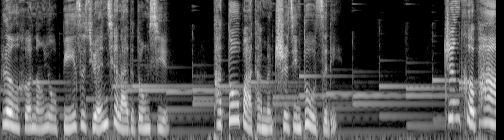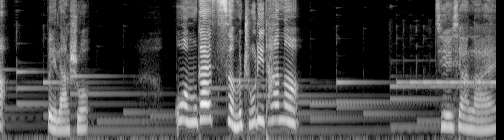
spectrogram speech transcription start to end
任何能用鼻子卷起来的东西，他都把它们吃进肚子里。真可怕，贝拉说：“我们该怎么处理它呢？”接下来，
